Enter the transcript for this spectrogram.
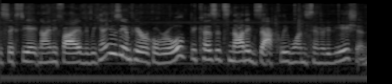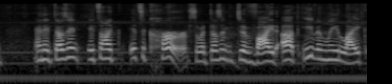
the 68, 95. We can't use the empirical rule because it's not exactly one standard deviation. And it doesn't, it's like, it's a curve, so it doesn't divide up evenly like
